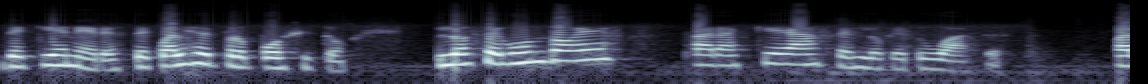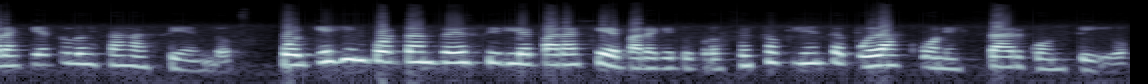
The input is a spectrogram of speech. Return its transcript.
de quién eres, de cuál es el propósito. Lo segundo es para qué haces lo que tú haces para qué tú lo estás haciendo. ¿Por qué es importante decirle para qué? Para que tu proceso cliente pueda conectar contigo.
